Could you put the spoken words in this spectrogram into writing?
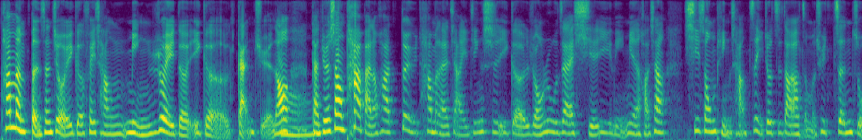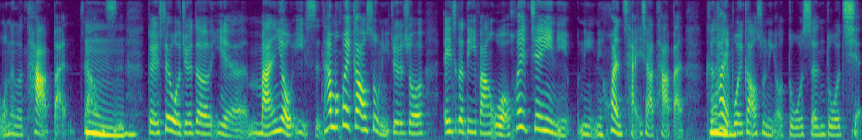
他们本身就有一个非常敏锐的一个感觉，然后感觉上踏板的话，对于他们来讲，已经是一个融入在协议里面，好像稀松平常，自己就知道要怎么去斟酌那个踏板这样子。对，所以我觉得也蛮有意思。他们会告诉你，就是说，哎，这个地方我会建议你，你你换踩一下踏板，可是他也不会告诉你有多深多浅。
